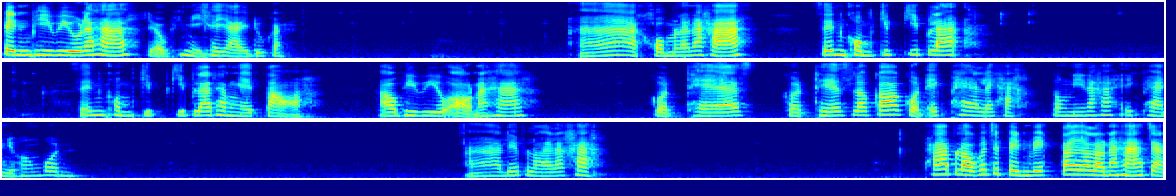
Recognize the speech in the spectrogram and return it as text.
เป็นพรีวิวนะคะ เดี๋ยวพี่หมีขยายดูกันอ่าคมแล้วนะคะ เส้นคมกิบกิบละ เส้นคมกิบกิบละทำไงต่อ เอาพรีวิวออกนะคะ กดเทสกดเทสแล้วก็กด expand เลยค่ะ ตรงนี้นะคะ expand อยู่ข้างบน อ่า เรียบร้อยแล้วค่ะ ภาพเราก็จะเป็นเวกเตอร์แล้วนะคะ จาก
